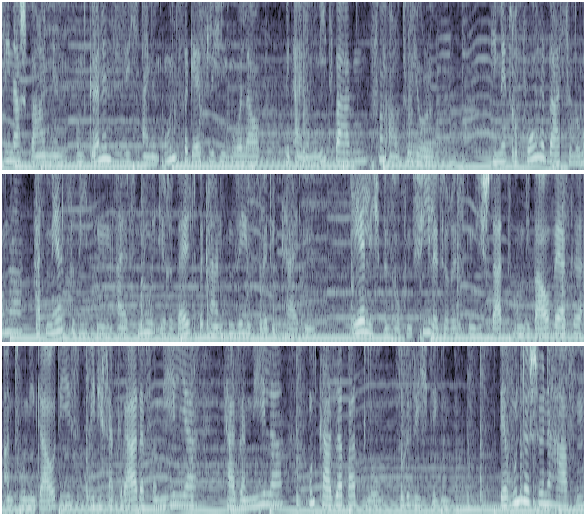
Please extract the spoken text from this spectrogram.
Sie nach Spanien und gönnen Sie sich einen unvergesslichen Urlaub mit einem Mietwagen von Auto Europe. Die Metropole Barcelona hat mehr zu bieten als nur ihre weltbekannten Sehenswürdigkeiten. Jährlich besuchen viele Touristen die Stadt, um die Bauwerke Antoni Gaudis wie die Sagrada Familia, Casa Mila und Casa Batlló zu besichtigen. Der wunderschöne Hafen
